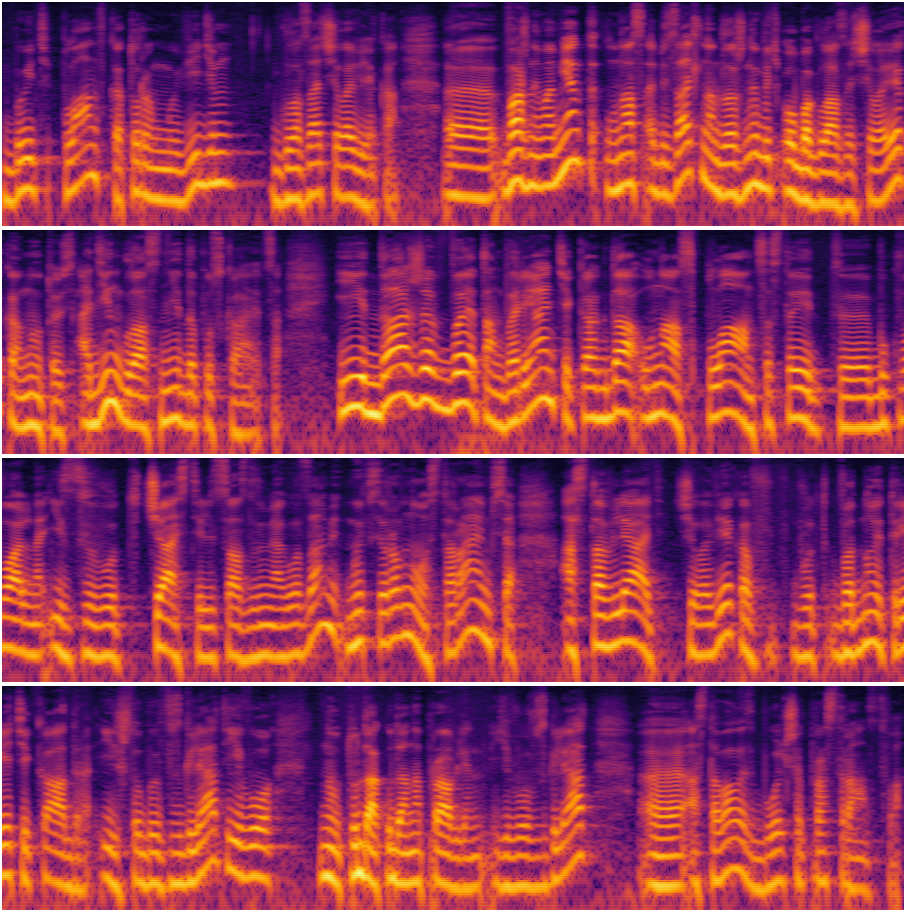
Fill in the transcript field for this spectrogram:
быть план, в котором мы видим глаза человека. Э, важный момент, у нас обязательно должны быть оба глаза человека, ну то есть один глаз не допускается. И даже в этом варианте, когда у нас план состоит э, буквально из вот части лица с двумя глазами, мы все равно стараемся оставлять человека в, вот, в одной трети кадра, и чтобы взгляд его, ну туда, куда направлен его взгляд, э, оставалось больше пространства.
